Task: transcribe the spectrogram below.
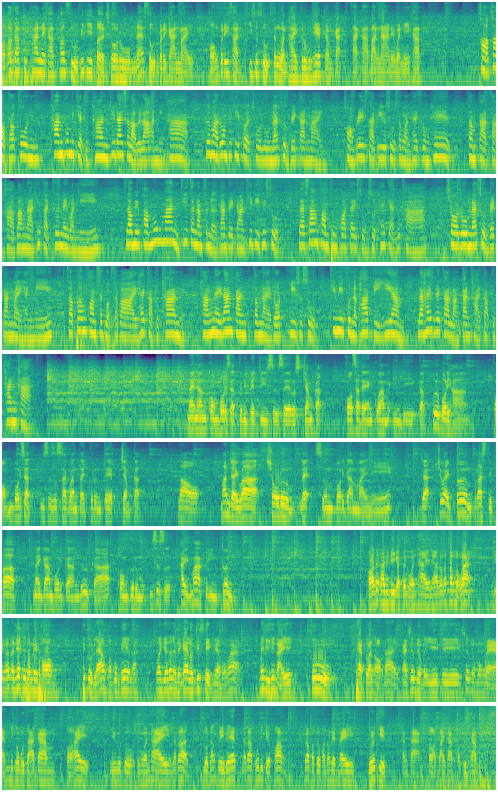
อต้อนรับทุกท่านนะครับเข้าสู่พิธีเปิดโชว์รูม และศูนย์บริการใหม่ ของบริษัทอิสุสุสงวนไทยกรุงเทพจำกัดสาขาบางนาในวันนี้ครับ ขอขอบพระคุณท่านผู้มีเกียรติทุกท่านที่ได้สละเวลาอันมีค่า เพื่อมาร่วมพิธีเปิดโชว์รูมและศูนย์บริการใหม่ ของบริษัทอิวสุสงวนไทยกรุงเทพจำกัดสาขาบางนาที่จัดขึ้นในวันนี้ เรามีความมุ่งมั่นที่จะนำเสนอการบริการที่ดีที่สุด และสร้างความพึงพอใจสูงสุดให้แก่ลูกค้า โชว์รูมและศูนย์บริการใหม่แห่งนี้ จะเพิ่มความสะดวกสบายให้กับทุกท่าน ทั้งในด้านการจำหน่ายรถ i s u z u ที่มีคุณภาพดีเยี่ยม และให้บริการหลังการขายกับทุกท่านค่ะ ในนามกรมบริษัททริเปจีซูเซรุสจำกัด ขอแสดงความยินดีกับผู้บริหาร ของบริษัทอิสุสุสากวันไตกรุงเทพจำกัด เรามั่นใจว่าโชว์รูมและศูนย์บริการใหม่นี้ จะช่วยเพิ่มประสิทธิภาพในการบริการลูกค้าของกลุ่มอิสุสให้มากยิ่งขึ้น ขอแสดงความยินดีกับสงวนไทยนะครับ แล้วก็ต้องบอกว่าจริงๆแล้วตอนนี้คือทำเลทองที่สุดแล้วของกรุงเทพนะวันเยอะถ้าเกิดในแง่โลจิสติกเนี่ยผมว่าไม่มีที่ไหนสู้แถบตะวันออกได้ การเชื่อมโยงกับ EC เชื่อมโยงวงแหวนนิคมอุตสาหกรรม ขอให้ยูสุสุสงวนไทย แล้วก็รวมทั้งตรีเพชรแล้วก็ผู้ที่เกี่ยวข้องก็ประสบความสำเร็จในธุรกิจ ต่างๆ ตลอดไปครับ ขอบคุณครับ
